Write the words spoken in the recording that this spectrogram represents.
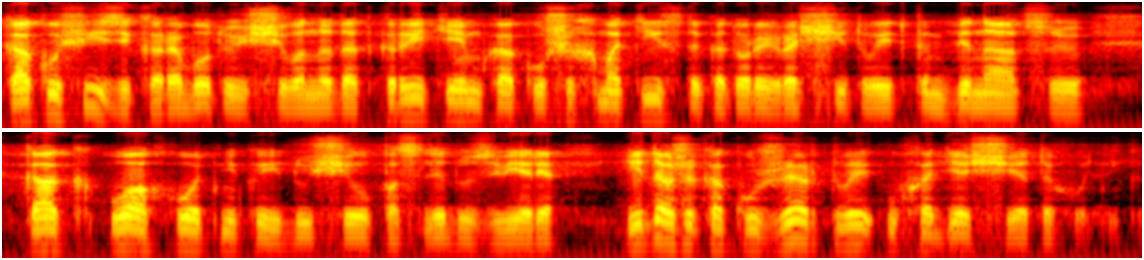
как у физика, работающего над открытием, как у шахматиста, который рассчитывает комбинацию, как у охотника, идущего по следу зверя, и даже как у жертвы, уходящей от охотника.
